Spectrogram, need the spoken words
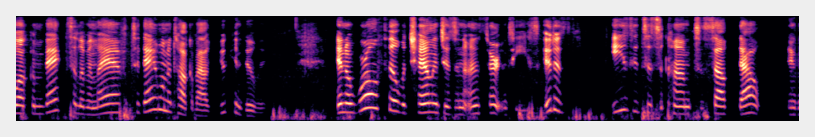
Welcome back to Live and Laugh. Today I want to talk about You Can Do It. In a world filled with challenges and uncertainties, it is easy to succumb to self doubt and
